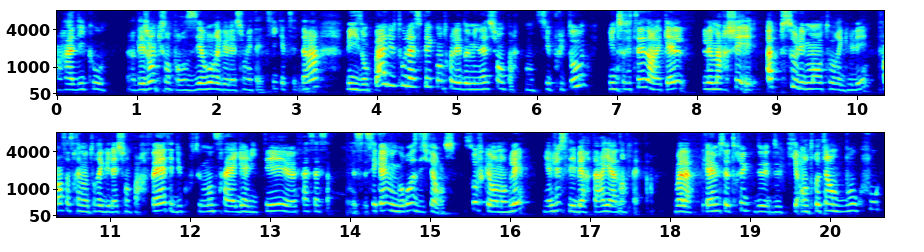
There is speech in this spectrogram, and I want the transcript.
radicaux des gens qui sont pour zéro régulation étatique, etc. Mais ils n'ont pas du tout l'aspect contre les dominations, par contre. C'est plutôt une société dans laquelle le marché est absolument autorégulé. Enfin, ça serait une autorégulation parfaite et du coup, tout le monde sera à égalité euh, face à ça. C'est quand même une grosse différence. Sauf qu'en anglais, il y a juste libertarian, en fait. Hein. Voilà, quand même ce truc qui entretient beaucoup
